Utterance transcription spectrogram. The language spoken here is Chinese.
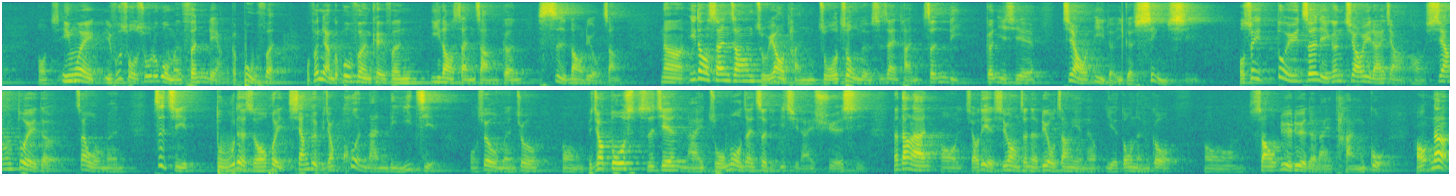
哦，因为以弗所书如果我们分两个部分。我分两个部分，可以分一到三章跟四到六章。那一到三章主要谈着重的是在谈真理跟一些教义的一个信息。哦，所以对于真理跟教义来讲，哦，相对的在我们自己读的时候会相对比较困难理解。哦，所以我们就嗯比较多时间来琢磨在这里一起来学习。那当然哦，小弟也希望真的六章也能也都能够哦，稍略略的来谈过。好，那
